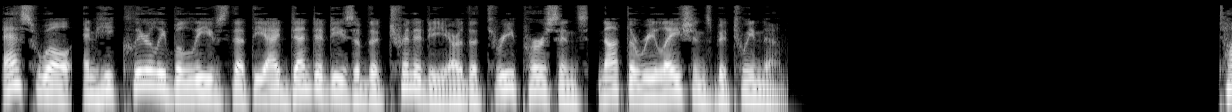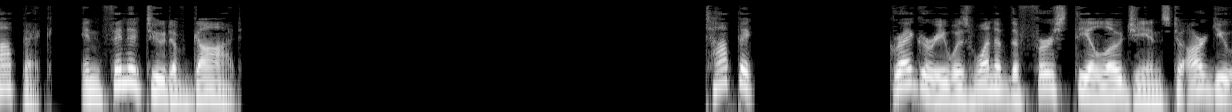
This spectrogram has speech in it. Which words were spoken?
S will, and he clearly believes that the identities of the Trinity are the three persons, not the relations between them. Infinitude of God Gregory was one of the first theologians to argue,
